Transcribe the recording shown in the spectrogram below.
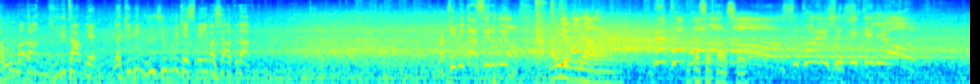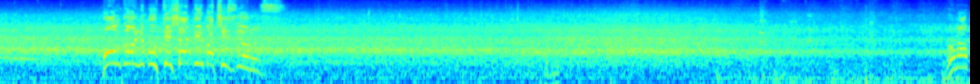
savunmadan kilit hamle. Rakibin hücumunu kesmeyi başardılar. Rakibinden sıyrılıyor. Hayır ya. Ve top ağlarda. Skora eşitlik geliyor. Bol gollü muhteşem bir maç izliyoruz. Ronald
